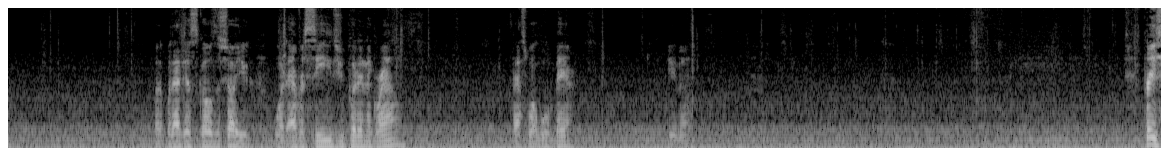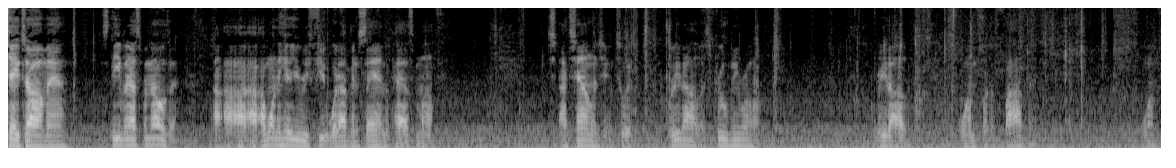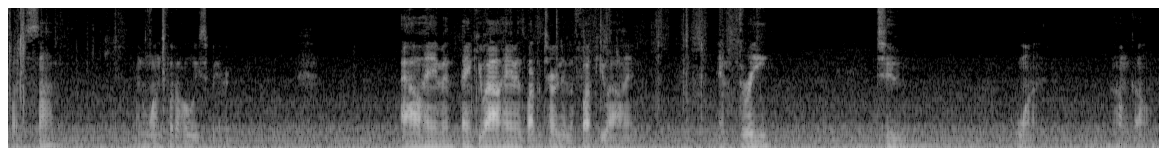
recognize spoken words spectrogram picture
But, but that just goes to show you, whatever seeds you put in the ground, that's what we'll bear. You know? Appreciate y'all, man. Stephen Espinoza. I, I, I want to hear you refute what I've been saying the past month. I challenge you to it. Three dollars. Prove me wrong. Three dollars. One for the Father, one for the Son, and one for the Holy Spirit. Al Haymon. Thank you, Al Haymon. It's about to turn into fuck you, Al Haymon. In three, two, one. I'm gone.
